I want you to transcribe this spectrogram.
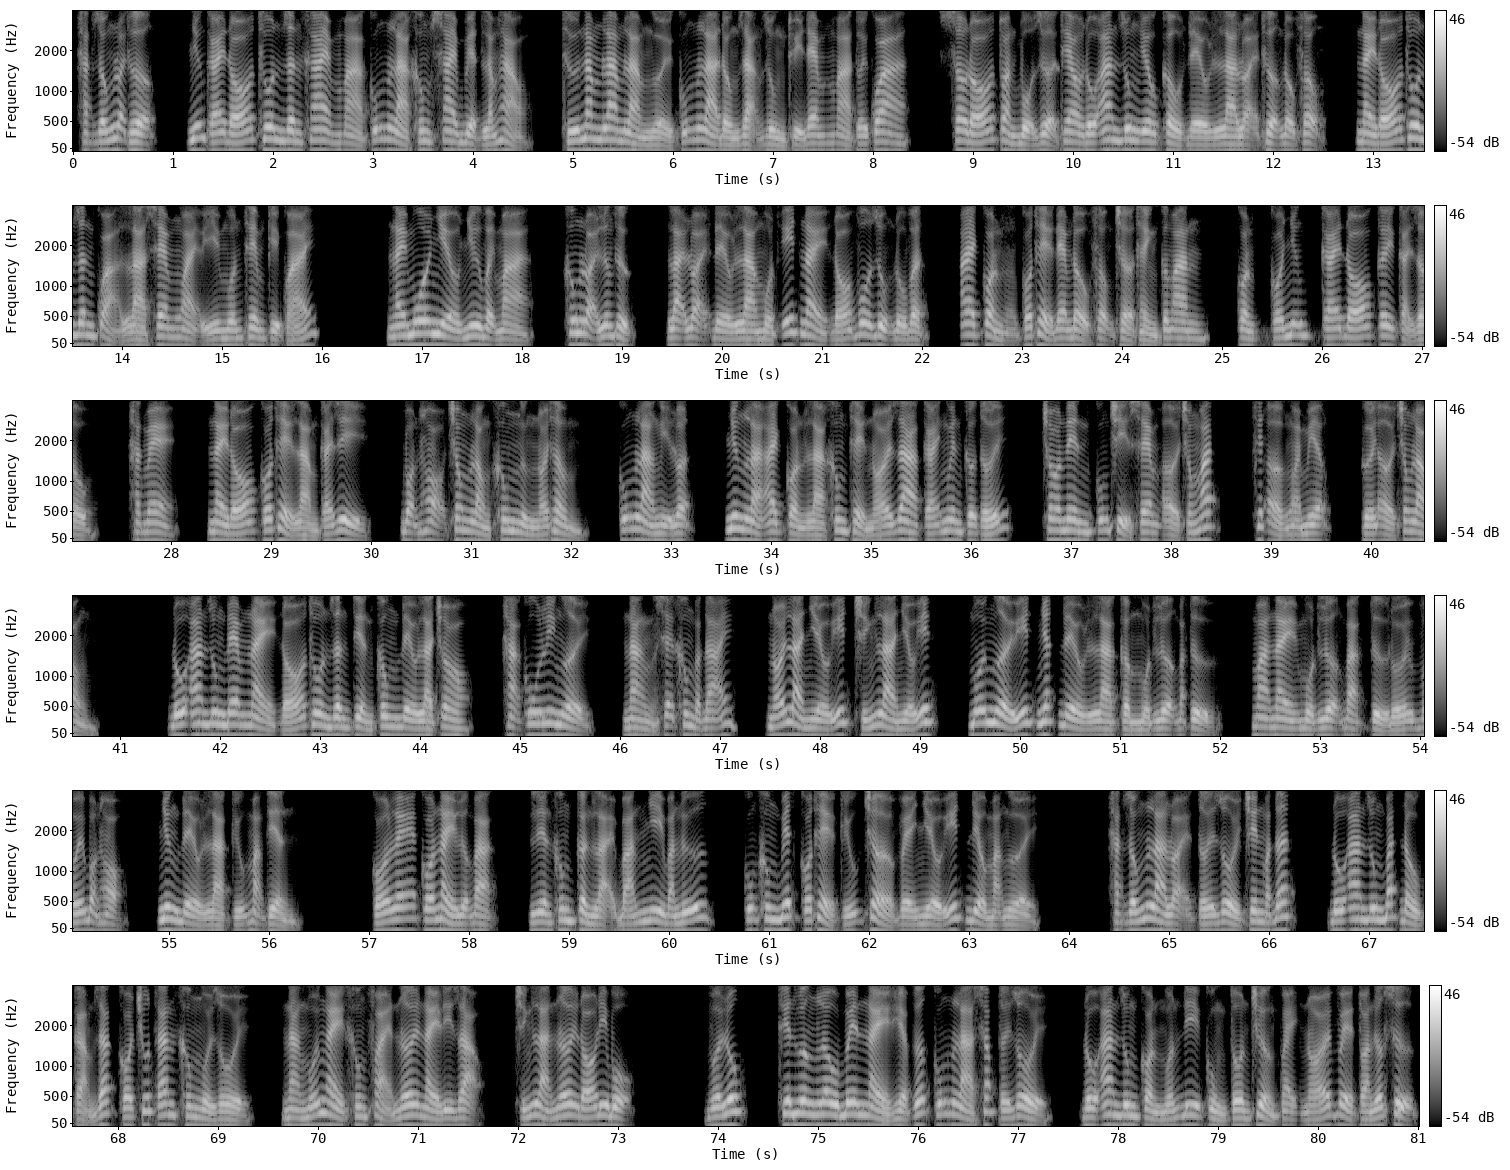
Hạt giống loại thượng, những cái đó thôn dân khai mà cũng là không sai biệt lắm hảo, thứ năm lam làm người cũng là đồng dạng dùng thủy đem mà tới qua, sau đó toàn bộ dựa theo đồ an dung yêu cầu đều là loại thượng đậu phộng, này đó thôn dân quả là xem ngoài ý muốn thêm kỳ quái. Này mua nhiều như vậy mà, không loại lương thực, lại loại đều là một ít này đó vô dụng đồ vật, ai còn có thể đem đậu phộng trở thành cơm ăn, còn có những cái đó cây cải dầu, hạt me, này đó có thể làm cái gì, bọn họ trong lòng không ngừng nói thầm, cũng là nghị luận, nhưng là ai còn là không thể nói ra cái nguyên cơ tới, cho nên cũng chỉ xem ở trong mắt, phiết ở ngoài miệng, cười ở trong lòng. Đỗ An Dung đem này đó thôn dân tiền công đều là cho, hạ cu ly người, nàng sẽ không bạc đãi, nói là nhiều ít chính là nhiều ít, mỗi người ít nhất đều là cầm một lượng bạc tử, mà này một lượng bạc tử đối với bọn họ, nhưng đều là cứu mạng tiền. Có lẽ có này lượng bạc, liền không cần lại bán nhi bán nữ, cũng không biết có thể cứu trở về nhiều ít điều mạng người. Hạt giống là loại tới rồi trên mặt đất, Đỗ An Dung bắt đầu cảm giác có chút ăn không ngồi rồi, nàng mỗi ngày không phải nơi này đi dạo, chính là nơi đó đi bộ. Vừa lúc, thiên hương lâu bên này hiệp ước cũng là sắp tới rồi, Đỗ An Dung còn muốn đi cùng tôn trưởng quậy nói về toàn ước sự.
